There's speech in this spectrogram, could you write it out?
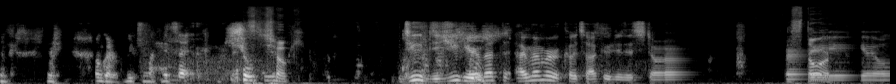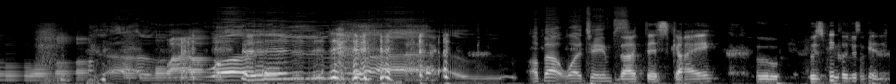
I'm gonna reach my headset, choke you. choke you. Dude, did you hear about the? I remember Kotaku did a story. The store. Wow. About what, James? About this guy who was being a kid.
